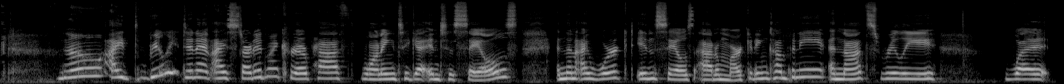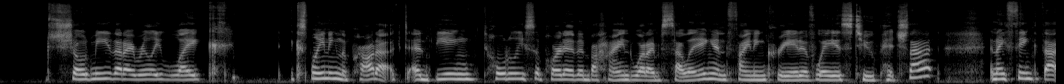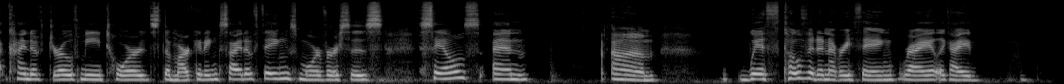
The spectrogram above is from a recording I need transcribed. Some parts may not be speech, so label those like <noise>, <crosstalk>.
No, I really didn't. I started my career path wanting to get into sales, and then I worked in sales at a marketing company, and that's really what showed me that I really like explaining the product and being totally supportive and behind what I'm selling and finding creative ways to pitch that. And I think that kind of drove me towards the marketing side of things more versus sales. And um, with COVID and everything, right? Like I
